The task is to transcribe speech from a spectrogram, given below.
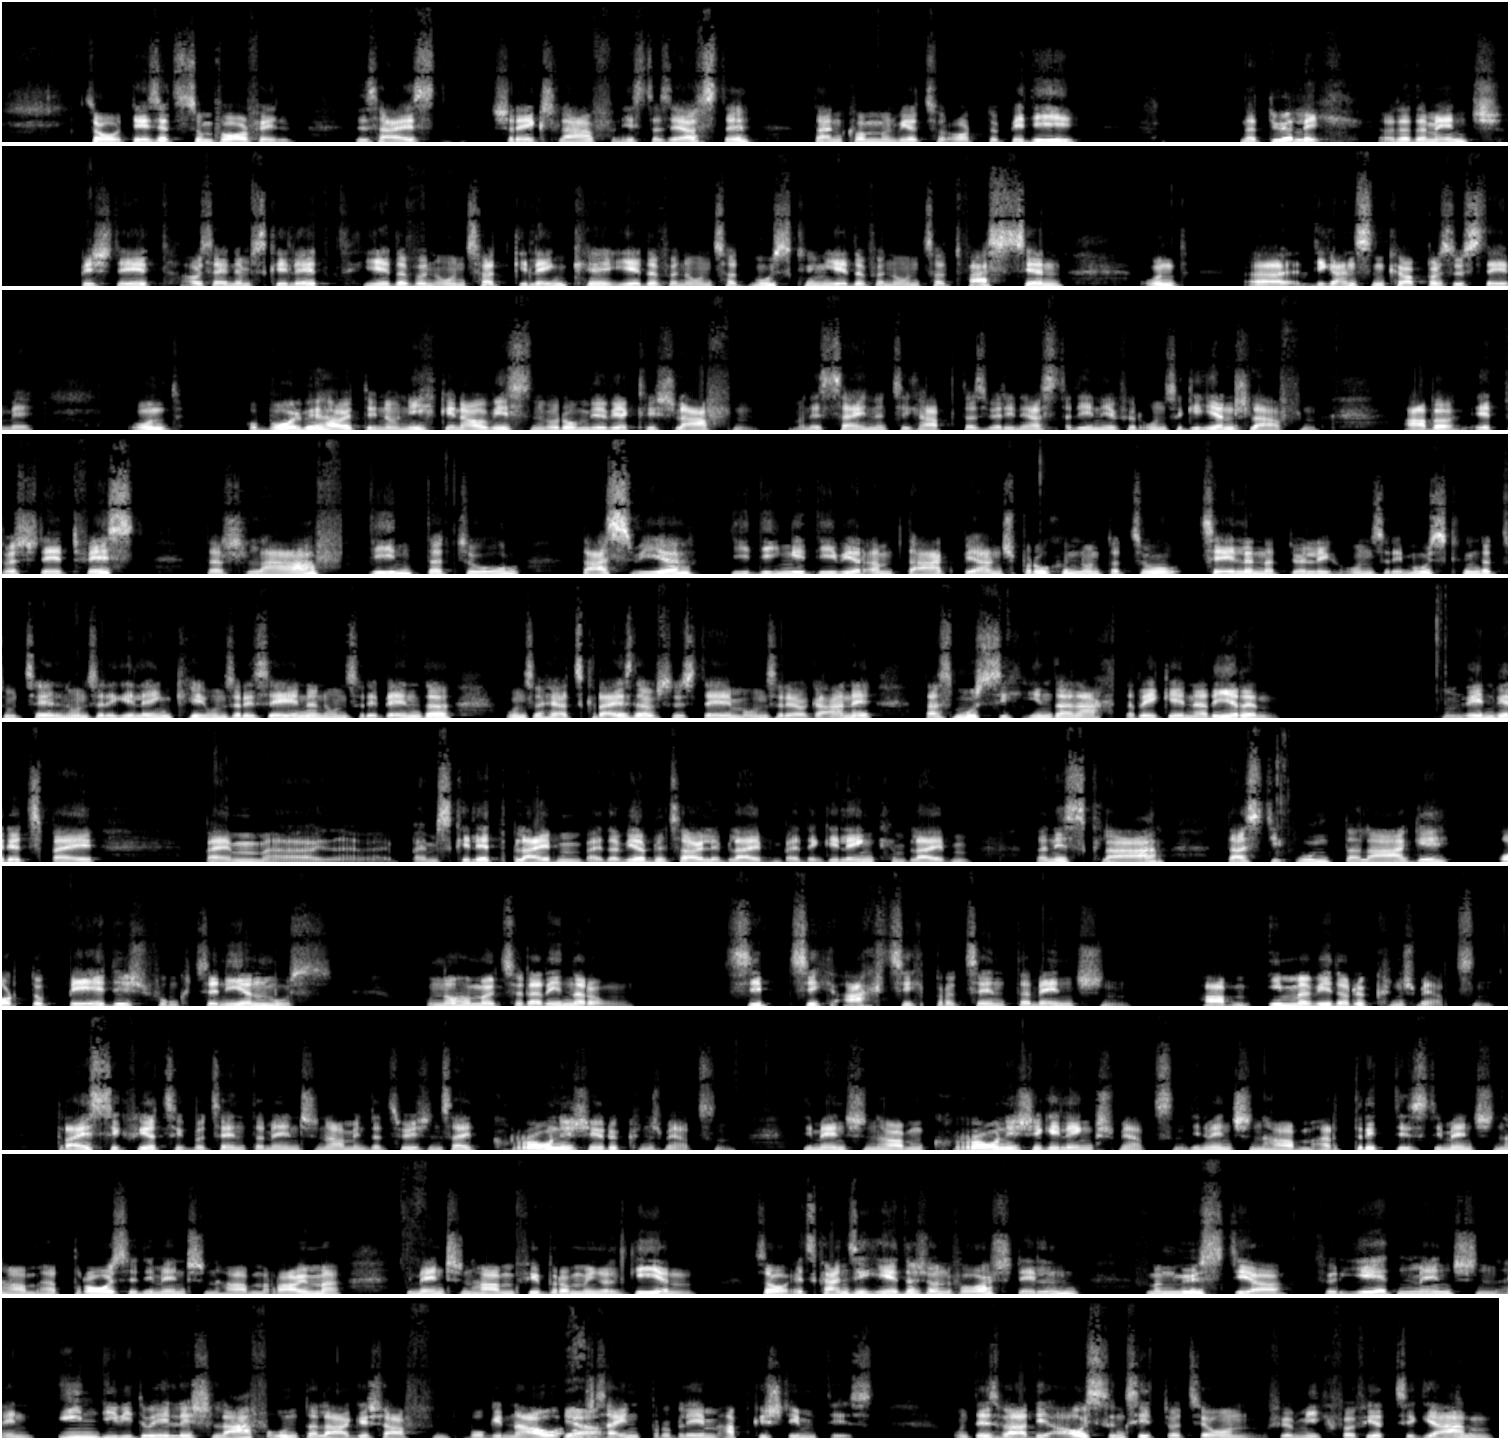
So, das jetzt zum Vorfeld. Das heißt, Schrägschlafen ist das erste. Dann kommen wir zur Orthopädie. Natürlich, oder der Mensch besteht aus einem Skelett. Jeder von uns hat Gelenke, jeder von uns hat Muskeln, jeder von uns hat Faszien und äh, die ganzen Körpersysteme. Und obwohl wir heute noch nicht genau wissen, warum wir wirklich schlafen, man, es zeichnet sich ab, dass wir in erster Linie für unser Gehirn schlafen. Aber etwas steht fest, der Schlaf dient dazu, dass wir die Dinge, die wir am Tag beanspruchen, und dazu zählen natürlich unsere Muskeln, dazu zählen unsere Gelenke, unsere Sehnen, unsere Bänder, unser Herz-Kreislauf-System, unsere Organe, das muss sich in der Nacht regenerieren. Und wenn wir jetzt bei beim, äh, beim Skelett bleiben, bei der Wirbelsäule bleiben, bei den Gelenken bleiben, dann ist klar, dass die Unterlage orthopädisch funktionieren muss. Und noch einmal zur Erinnerung, 70, 80 Prozent der Menschen haben immer wieder Rückenschmerzen. 30, 40 Prozent der Menschen haben in der Zwischenzeit chronische Rückenschmerzen. Die Menschen haben chronische Gelenkschmerzen. Die Menschen haben Arthritis. Die Menschen haben Arthrose. Die Menschen haben Rheuma. Die Menschen haben Fibromyalgien. So, jetzt kann sich jeder schon vorstellen, man müsste ja für jeden Menschen eine individuelle Schlafunterlage schaffen, wo genau ja. auf sein Problem abgestimmt ist. Und das war die Ausgangssituation für mich vor 40 Jahren.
